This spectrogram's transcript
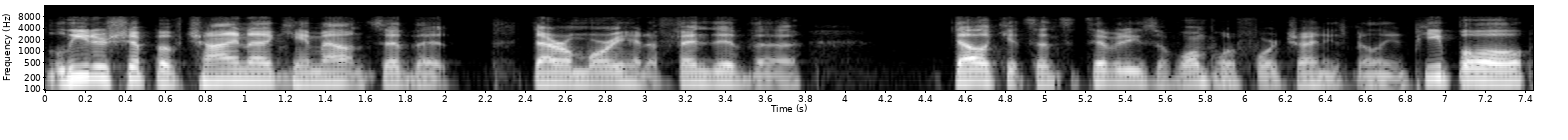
leadership of China came out and said that Daryl Morey had offended the delicate sensitivities of 1.4 Chinese million people.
